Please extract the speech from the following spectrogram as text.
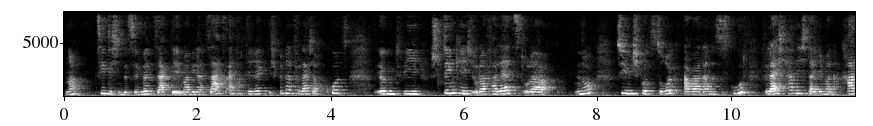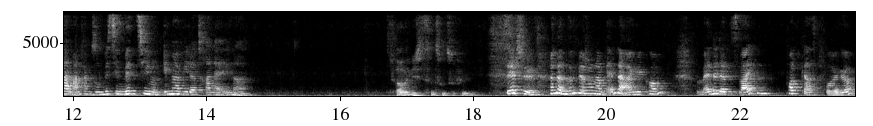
ne, zieh dich ein bisschen mit, sag dir immer wieder, sag es einfach direkt. Ich bin dann vielleicht auch kurz irgendwie stinkig oder verletzt oder ne, ziehe mich kurz zurück, aber dann ist es gut. Vielleicht kann dich da jemand gerade am Anfang so ein bisschen mitziehen und immer wieder dran erinnern. Ich habe nichts hinzuzufügen. Sehr schön. Dann sind wir schon am Ende angekommen, am Ende der zweiten Podcast-Folge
